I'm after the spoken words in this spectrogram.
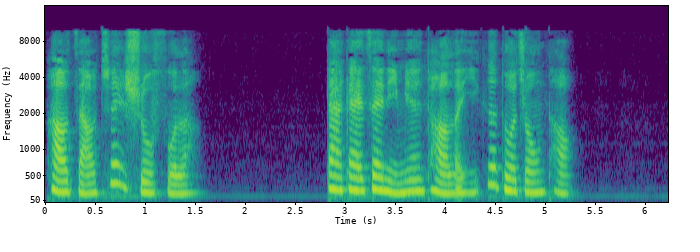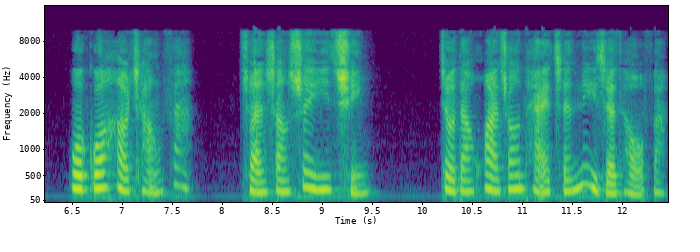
泡澡最舒服了。大概在里面躺了一个多钟头，我裹好长发，穿上睡衣裙，就到化妆台整理着头发。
